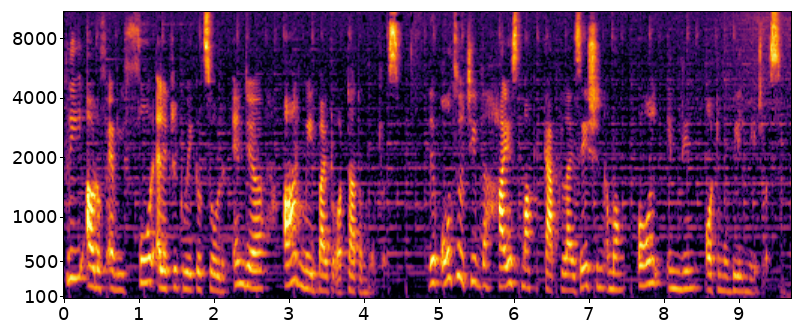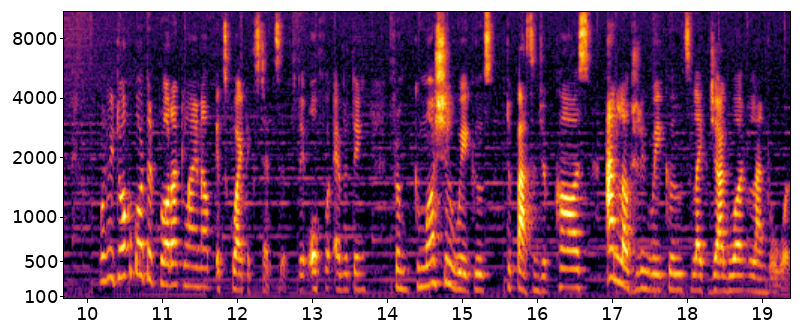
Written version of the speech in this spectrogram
three out of every four electric vehicles sold in India are made by Tata Motors. They've also achieved the highest market capitalization among all Indian automobile majors. When we talk about their product lineup, it's quite extensive. They offer everything from commercial vehicles to passenger cars and luxury vehicles like Jaguar Land Rover.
